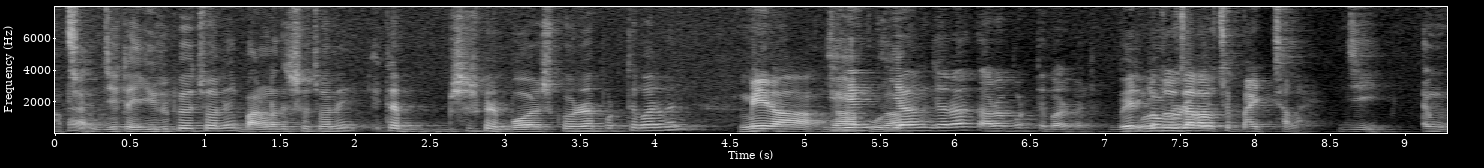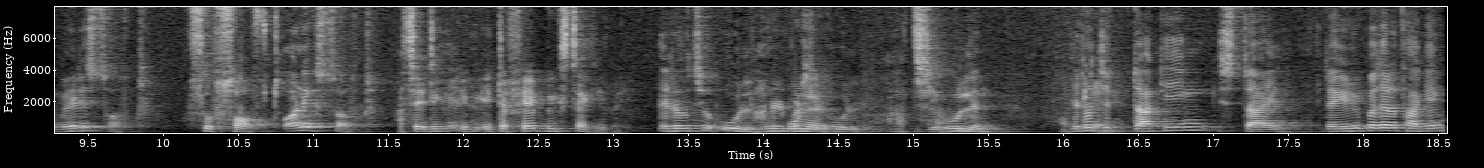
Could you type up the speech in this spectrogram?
আচ্ছা। যেটা ইউরোপেও চলে বাংলাদেশেও চলে। এটা বিশেষ করে বয়স্করা পড়তে পারবেন। মেয়েরা ইয়াং যারা তারাও পড়তে পারবেন। ভেরি যারা হচ্ছে বাইক চালায়। জি এবং ভেরি সফট খুব সফট অনেক সফট আচ্ছা এটি এটা ফেব্রিক্সটা কি ভাই? এটা হচ্ছে উল হান্ড্রেড। উল। আচ্ছা। উলেন। এটা হচ্ছে টাকিং স্টাইল এটা ইউরোপে যারা থাকেন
